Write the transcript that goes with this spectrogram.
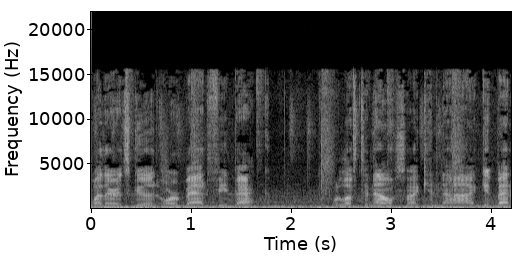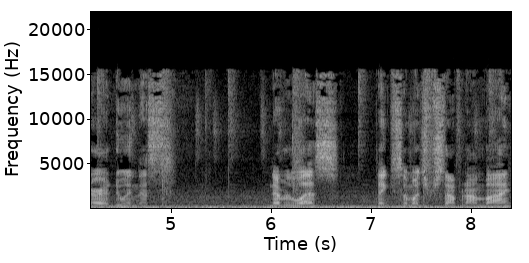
whether it's good or bad feedback would love to know so I can uh, get better at doing this. Nevertheless, thank you so much for stopping on by.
